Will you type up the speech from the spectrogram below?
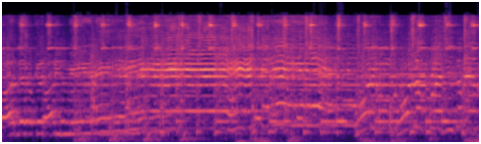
பதக்கத்தின் மேலே. ஒரு முத்து பறித்தது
